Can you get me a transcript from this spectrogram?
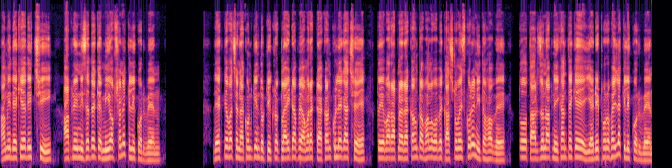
আমি দেখিয়ে দিচ্ছি, আপনি নিচে থেকে মি অপশানে ক্লিক করবেন। দেখতে পাচ্ছেন, এখন কিন্তু টিকটক লাইট অ্যাপে আমার একটা অ্যাকাউন্ট খুলে গেছে। তো এবার আপনার অ্যাকাউন্টটা ভালোভাবে কাস্টমাইজ করে নিতে হবে। তো তার জন্য আপনি এখান থেকে এডিট প্রোফাইলে ক্লিক করবেন।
